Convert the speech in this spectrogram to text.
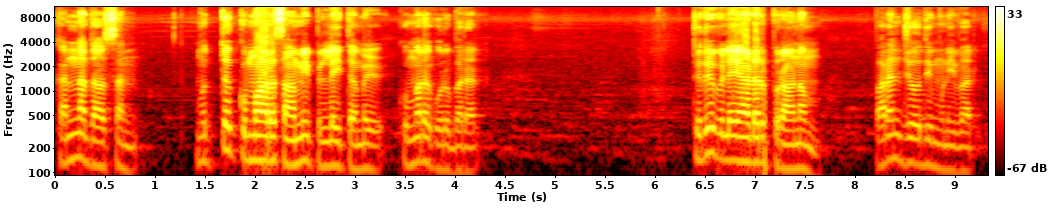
கண்ணதாசன். முத்துக்குமாரசாமி பிள்ளை தமிழ் குமரகுருபரர். திருவிளையாடற் புராணம். பரஞ்சோதி முனிவர்.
